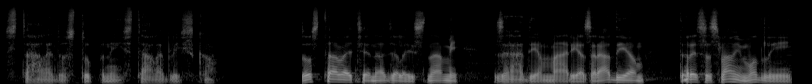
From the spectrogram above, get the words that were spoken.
stále dostupný, stále blízko. Zostávajte naďalej s nami s Rádiom Mária, s rádiom, ktoré sa s vami modlí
